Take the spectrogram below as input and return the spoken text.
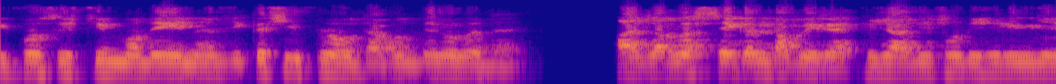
इकोसिस्टीम मध्ये एनर्जी फ्लो होते? आपण आज आपला सेकंड टॉपिक आहे. त्याच्या आधी थोडीशी रिव्हिजन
